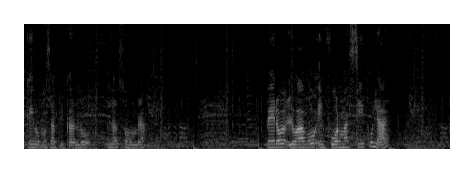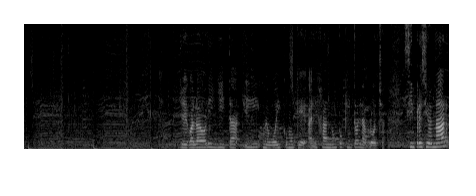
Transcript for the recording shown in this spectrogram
Ok, vamos aplicando la sombra pero lo hago en forma circular. Llego a la orillita y me voy como que alejando un poquito la brocha, sin presionar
